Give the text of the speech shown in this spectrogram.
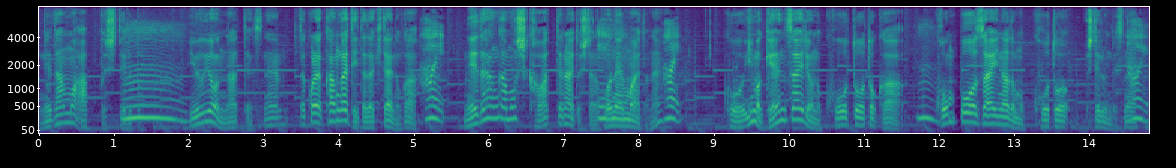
値段もアップしてるうん。というようになってるんですね。でこれ考えていただきたいのがはい。値段がもし変わってないとしたらええ5年前とね、はい、こう今原材料の高騰とかうん。梱包材なども高騰してるんですね、はい、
